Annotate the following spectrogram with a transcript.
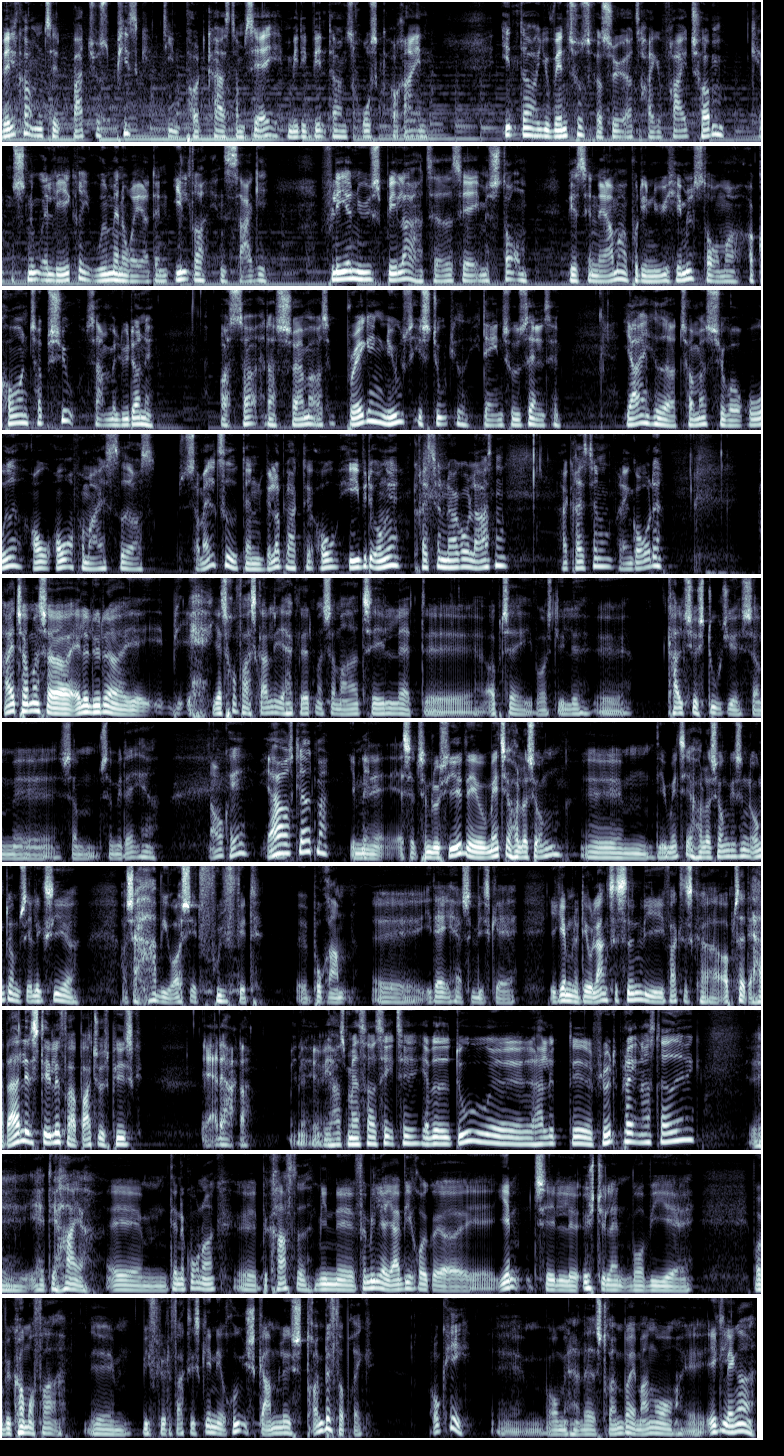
Velkommen til Bacchus Pisk, din podcast om serie midt i vinterens rusk og regn. Inter og Juventus forsøger at trække fra i toppen, kan den snu Allegri udmanøvrere den ildre Inzaghi. Flere nye spillere har taget serie med storm. Vi ser nærmere på de nye himmelstormer og kåren top 7 sammen med lytterne. Og så er der sørme også breaking news i studiet i dagens udsendelse. Jeg hedder Thomas Søgaard Rode, og over for mig sidder også, som altid, den veloplagte og evigt unge Christian Nørgaard Larsen. Hej Christian, hvordan går det? Hej Thomas og alle lyttere. Jeg, jeg tror faktisk aldrig, jeg har glædet mig så meget til at øh, optage i vores lille øh, culture-studie som, øh, som, som i dag her. Okay, jeg har også glædet mig. Jamen, øh, altså, som du siger, det er jo med til at holde os unge. Øh, det er jo med til at holde os unge. Det er sådan en ungdomselixier. Og så har vi jo også et fuldfedt øh, program øh, i dag her, som vi skal igennem. Og det er jo lang tid siden, vi faktisk har optaget. Det har været lidt stille fra Bartos Pisk. Ja, det har der. Men øh, vi har også masser at se til. Jeg ved, du øh, har lidt øh, flytteplaner stadig, ikke? Øh, ja, det har jeg. Øh, den er god nok øh, bekræftet. Min øh, familie og jeg, vi rykker øh, hjem til Østjylland, hvor vi, øh, hvor vi kommer fra. Øh, vi flytter faktisk ind i Rys gamle strømpefabrik. Okay. Øh, hvor man har lavet strømper i mange år. Øh, ikke længere.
